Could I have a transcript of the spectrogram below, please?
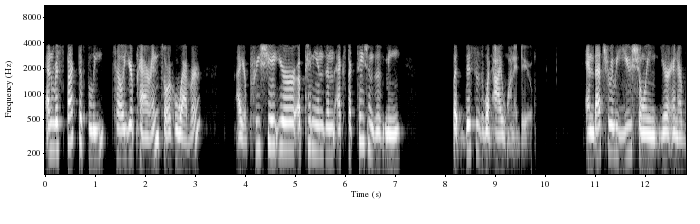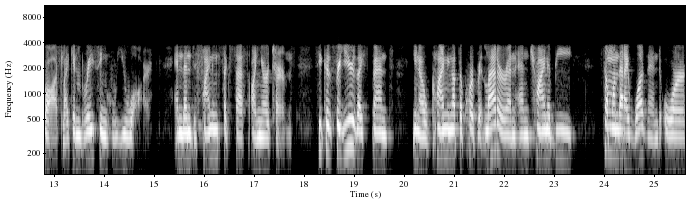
And respectfully tell your parents or whoever, I appreciate your opinions and expectations of me, but this is what I want to do. And that's really you showing your inner boss, like embracing who you are and then defining success on your terms. See, because for years I spent, you know, climbing up the corporate ladder and, and trying to be someone that I wasn't or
